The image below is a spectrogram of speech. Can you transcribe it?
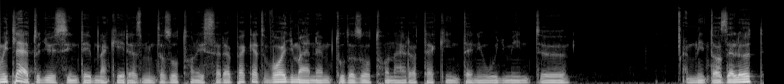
amit lehet, hogy őszintébbnek érez, mint az otthoni szerepeket, vagy már nem tud az otthonára tekinteni úgy, mint, mint az előtt,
